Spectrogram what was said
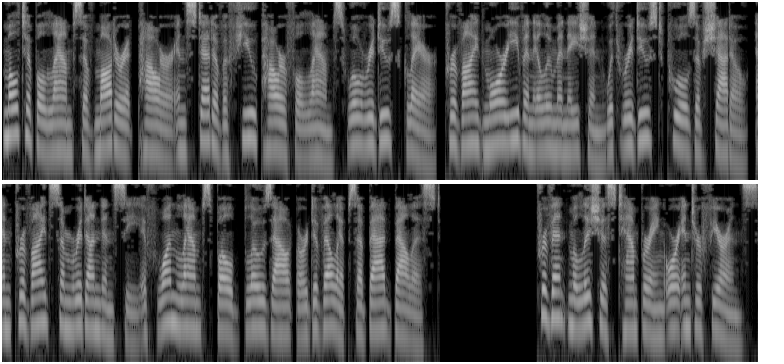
Multiple lamps of moderate power instead of a few powerful lamps will reduce glare, provide more even illumination with reduced pools of shadow, and provide some redundancy if one lamp's bulb blows out or develops a bad ballast. Prevent malicious tampering or interference.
